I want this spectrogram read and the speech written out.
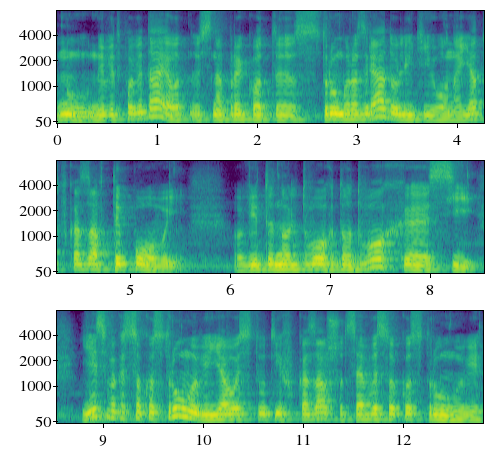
ну, не відповідає, от, ось, наприклад, струм розряду літій-іона, я вказав типовий від 0,2 до 2 Сі. Є високострумові, я ось тут їх вказав, що це високострумові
